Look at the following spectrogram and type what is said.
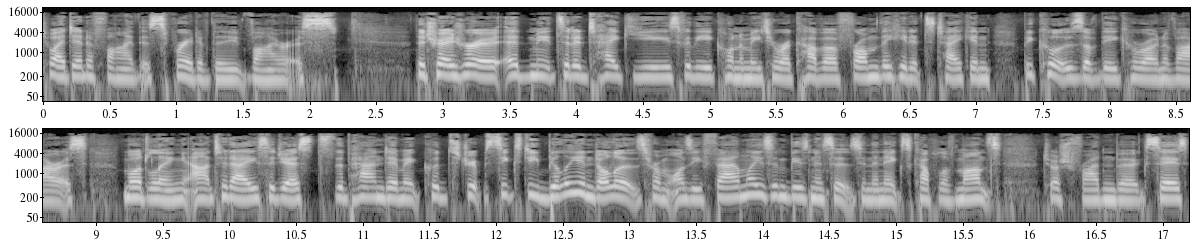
to identify the spread of the virus. The Treasurer admits it'd take years for the economy to recover from the hit it's taken because of the coronavirus. Modelling out today suggests the pandemic could strip $60 billion from Aussie families and businesses in the next couple of months. Josh Frydenberg says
